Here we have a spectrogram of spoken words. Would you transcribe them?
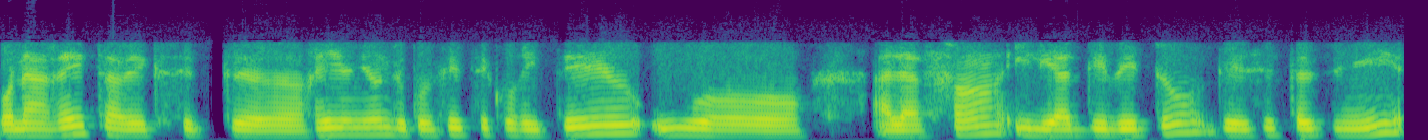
on arrête avec cette euh, réunion du Conseil de sécurité où à la fin il y a des veto des États-Unis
